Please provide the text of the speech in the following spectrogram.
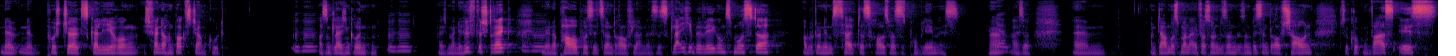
eine, eine Push-Jerk-Skalierung, ich fände auch einen Boxjump gut. Mhm. Aus den gleichen Gründen. Mhm. Weil ich meine Hüfte strecke mhm. und in einer Power-Position drauf lande. Es ist das gleiche Bewegungsmuster, aber du nimmst halt das raus, was das Problem ist. Ne? Ja. Also, ähm, und da muss man einfach so, so, so, ein bisschen drauf schauen, zu gucken, was ist,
